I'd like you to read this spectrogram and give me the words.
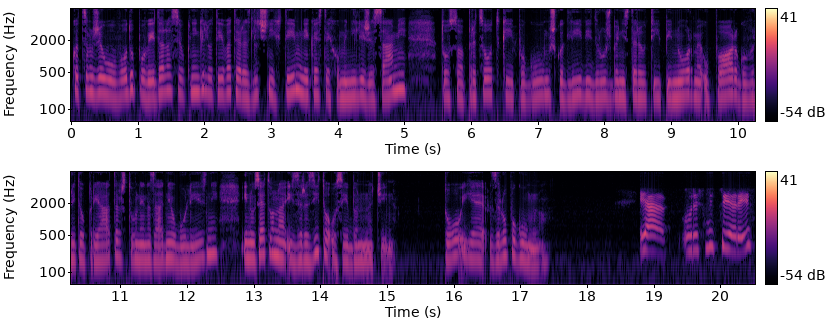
Kot sem že v uvodu povedala, se v knjigi lotevate različnih tem, nekaj ste jih omenili že sami. To so predsotki, pogum, škodljivi družbeni stereotipi, norme, upor, govorite o prijateljstvu, ne nazadnje o bolezni in vse to na izrazito oseben način. To je zelo pogumno. Ja, v resnici je res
